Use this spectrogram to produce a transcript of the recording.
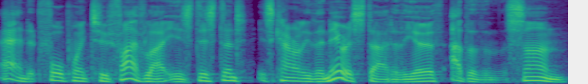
And at 4.25 light years distant, it's currently the nearest star to the Earth other than the Sun.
